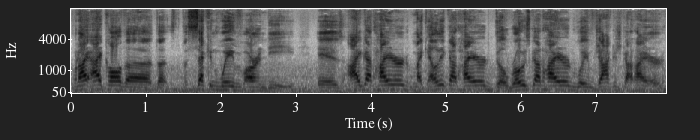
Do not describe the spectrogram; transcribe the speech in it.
when I, I call the, the, the second wave of R and D is I got hired, Mike Elliott got hired, Bill Rose got hired, William Jockusch got hired,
